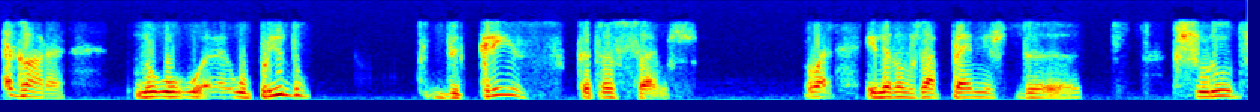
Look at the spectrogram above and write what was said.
Agora, no, o, o período de crise que atravessamos. É? Ainda vamos dar prémios de chorudos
